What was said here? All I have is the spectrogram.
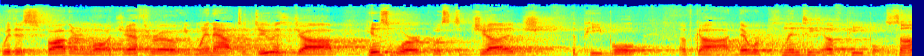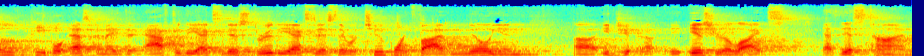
with his father in law Jethro. He went out to do his job. His work was to judge the people of God. There were plenty of people. Some people estimate that after the Exodus, through the Exodus, there were 2.5 million uh, uh, Israelites at this time.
